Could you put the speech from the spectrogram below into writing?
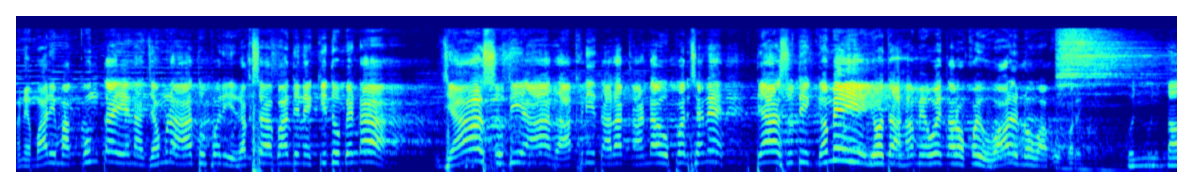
અને મારી માં કુંતાએ એના જમણા હાથ ઉપર રક્ષા બાંધીને કીધું, બેટા જ્યાં સુધી આ રાખડી તારા કાંડા ઉપર છે ને, ત્યાં સુધી ગમે એ યોદ્ધા સામે હોય, તારો કોઈ વાળ નો વાપો કરે કુંતા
